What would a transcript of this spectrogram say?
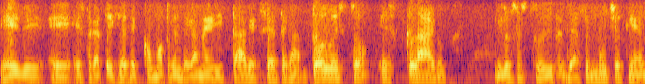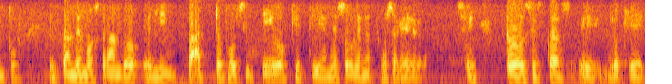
eh, eh, estrategias de cómo aprender a meditar, etcétera. Todo esto es claro y los estudios desde hace mucho tiempo están demostrando el impacto positivo que tiene sobre nuestro cerebro. ¿Sí? Todos estas, eh, lo que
